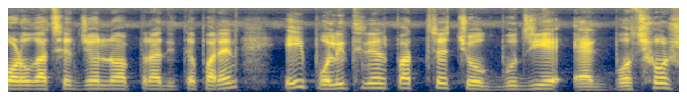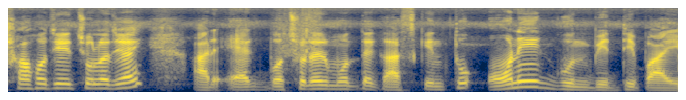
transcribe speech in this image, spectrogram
বড় গাছের জন্য আপনারা দিতে পারেন। এই পলিথিনের পাত্রে চোখ বুজিয়ে এক বছর সহজেই চলে যায়, আর এক বছরের মধ্যে গাছ কিন্তু অনেক গুণ বৃদ্ধি পায়।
